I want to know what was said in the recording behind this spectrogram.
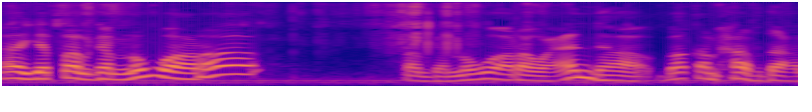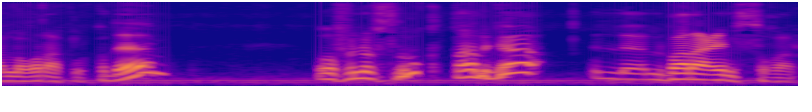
ها هي طالقة النواره طالقة النواره وعندها باقا محافظة على الاوراق القدام. وفي نفس الوقت طالقة البراعم الصغار.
